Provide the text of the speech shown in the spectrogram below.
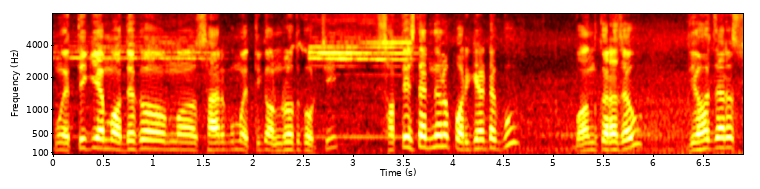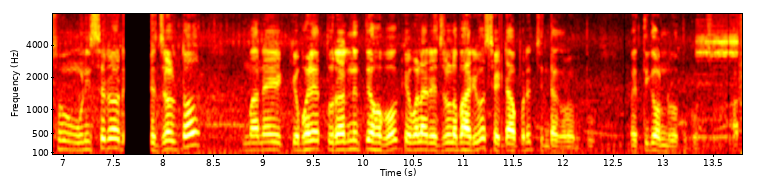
ମୁଁ ଏତିକି ଆମ ଅଧ୍ୟକ୍ଷ ସାର୍ଙ୍କୁ ମୁଁ ଏତିକି ଅନୁରୋଧ କରୁଛି ସତେଇଶ ତାରିଖ ଦିନ ପରୀକ୍ଷାଟାକୁ ବନ୍ଦ କରାଯାଉ ଦୁଇ ହଜାର ଉଣେଇଶର ରେଜଲ୍ଟ ମାନେ କିଭଳିଆ ତ୍ୱରାନ୍ୱିତ ହେବ କିଭଳିଆ ରେଜଲ୍ଟ ବାହାରିବ ସେଇଟା ଉପରେ ଚିନ୍ତା କରନ୍ତୁ ଏତିକି ଅନୁରୋଧ କରୁଛୁ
